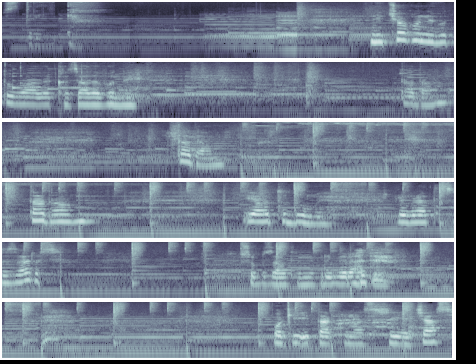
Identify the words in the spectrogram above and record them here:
в стрій. Нічого не готували, казали вони. Та-дам. Та-дам. Та-дам. Я от думаю, прибрати це зараз, щоб завтра не прибирати. Поки і так у нас ще є час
